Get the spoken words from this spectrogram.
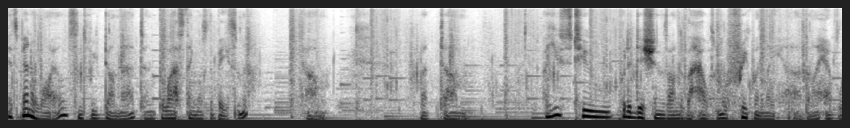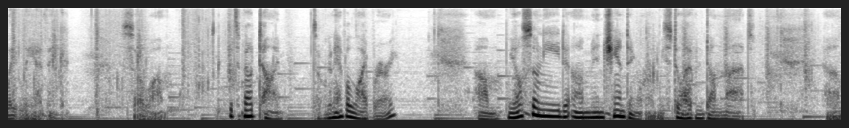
it's been a while since we've done that, and the last thing was the basement. Um, but um, I used to put additions onto the house more frequently uh, than I have lately, I think. So um, it's about time. So we're going to have a library. Um, we also need um, an enchanting room. We still haven't done that. Um,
